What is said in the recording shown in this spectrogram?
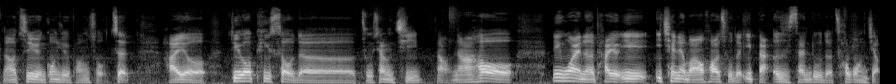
然后支援光学防手震，还有 Dual Pixel 的主相机啊。然后另外呢，它有一一千两百万画素的一百二十三度的超广角。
